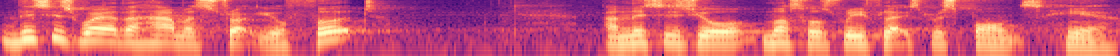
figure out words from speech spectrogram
this is where the hammer struck your foot, and this is your muscle's reflex response here.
